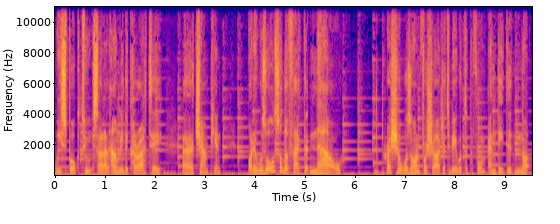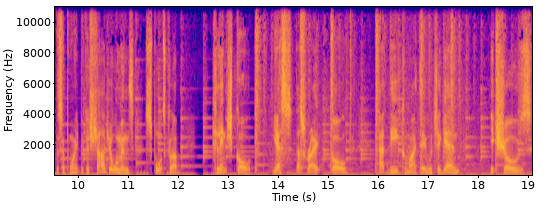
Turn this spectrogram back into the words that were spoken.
we spoke to Sarah Al the karate uh, champion. But it was also the fact that now the pressure was on for Sharjah to be able to perform, and they did not disappoint because Sharjah Women's Sports Club clinched gold. Yes, that's right, gold at the Kumite, which again, it shows,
